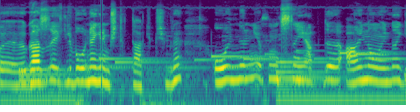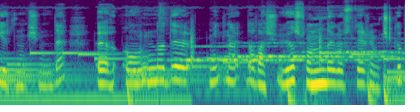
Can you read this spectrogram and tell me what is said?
e, gazla ilgili bir oyuna girmiştik takipçimle. O oyunların yapımcısının yaptığı aynı oyuna girdim şimdi. E, oyunun adı Midnight'la başlıyor. Sonunda gösteririm çıkıp.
